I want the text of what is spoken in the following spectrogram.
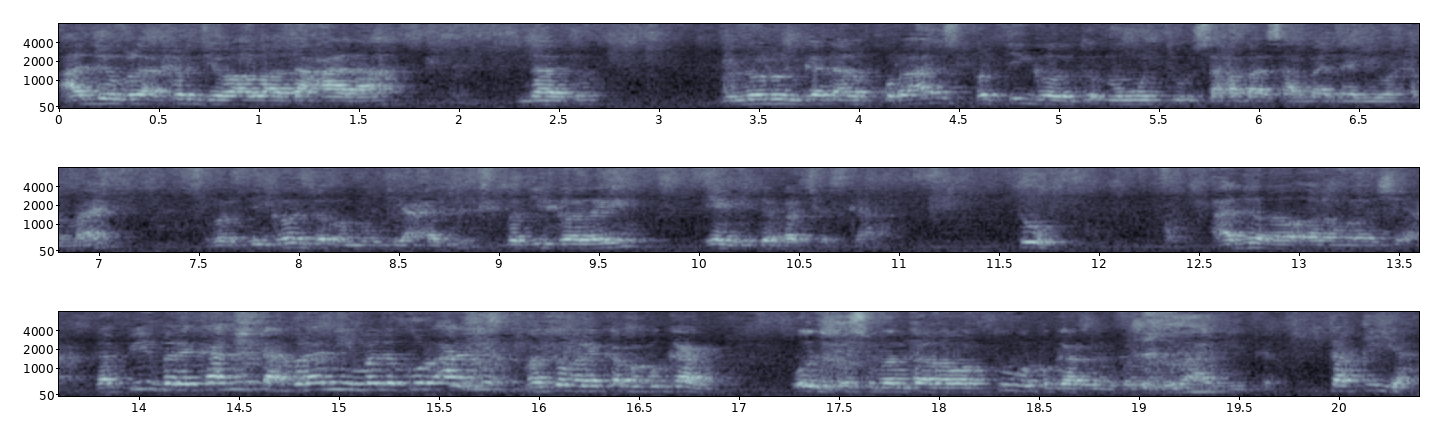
Ada pula kerja Allah Ta'ala Nah tu Menurunkan Al-Quran Sepertiga untuk mengutuk sahabat-sahabat Nabi Muhammad Sepertiga untuk memuji Ali Sepertiga lagi yang kita baca sekarang Tu ada orang-orang syiah Tapi mereka ni tak berani mana Quran ni Maka mereka berpegang untuk sementara waktu berpegang dengan Quran kita. Taqiyah.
